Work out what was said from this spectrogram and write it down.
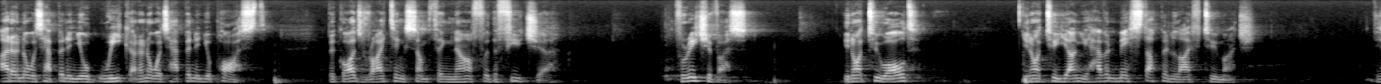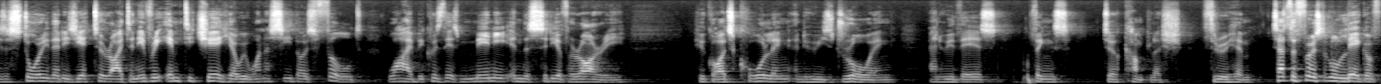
I don't know what's happened in your week, I don't know what's happened in your past, but God's writing something now for the future for each of us. You're not too old, you're not too young, you haven't messed up in life too much. There's a story that is yet to write, and every empty chair here, we want to see those filled. Why? Because there's many in the city of Harare who God's calling and who He's drawing, and who there's things to accomplish through him. So that's the first little leg of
